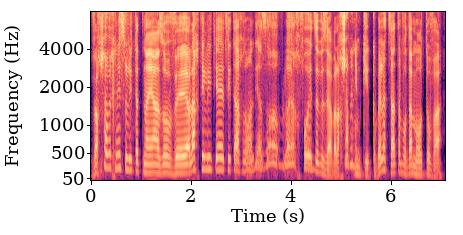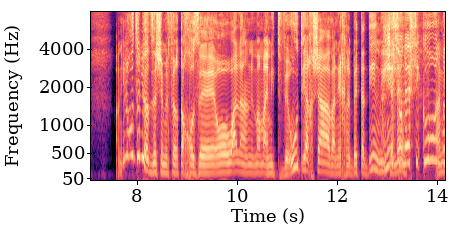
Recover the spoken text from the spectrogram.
ועכשיו הכניסו לי את התניה הזו, והלכתי להתייעץ איתך, אז אמרתי, עזוב, לא יאכפו את זה וזה, אבל עכשיו אני מקבל הצעת עבודה מאוד טובה. אני לא רוצה להיות זה שמפר את החוזה, או וואלה, אני- מה, מה, הם יתבעו אותי עכשיו, אני אלך לבית הדין, מי אני ישלם? שונא סיכון, אני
